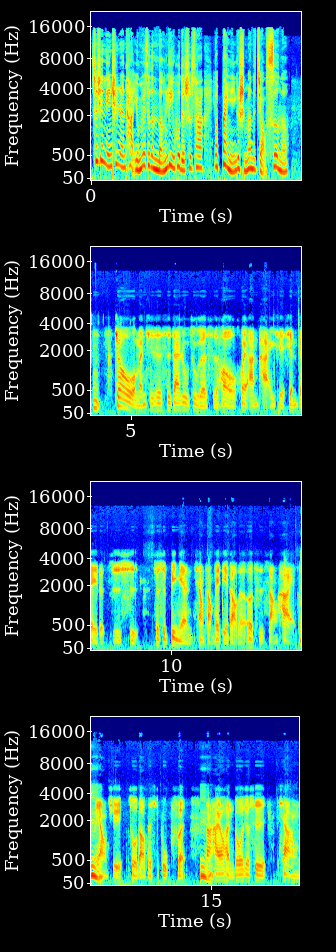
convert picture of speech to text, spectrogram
这些年轻人他有没有这个能力，或者是他要扮演一个什么样的角色呢？嗯，就我们其实是在入住的时候会安排一些先辈的知识。就是避免像长辈跌倒的二次伤害，怎么样去做到这些部分？嗯、那还有很多就是像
